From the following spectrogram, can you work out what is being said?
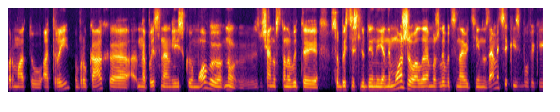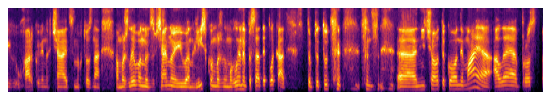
формату А3 в руках, е, написаний англійською мовою. Ну звичайно, встановити особистість людини я не можу, але можливо, це навіть і іноземець якийсь був, який у Харкові навчається. Ну хто знає, а можливо, ну звичайно, і англійською можливо могли написати плакат. Тобто тут, е, нічого такого немає, але просто е,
